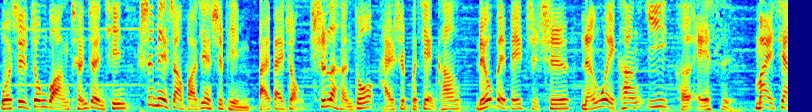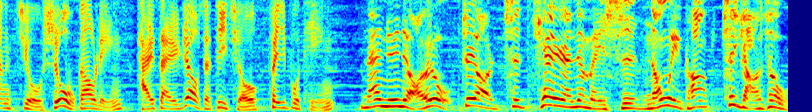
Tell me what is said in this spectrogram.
我是中广陈振清，市面上保健食品百百种，吃了很多还是不健康。刘北北只吃能胃康一和 S，迈向九十五高龄，还在绕着地球飞不停。男女老幼，只要吃天然的美食，能胃康，吃享受，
